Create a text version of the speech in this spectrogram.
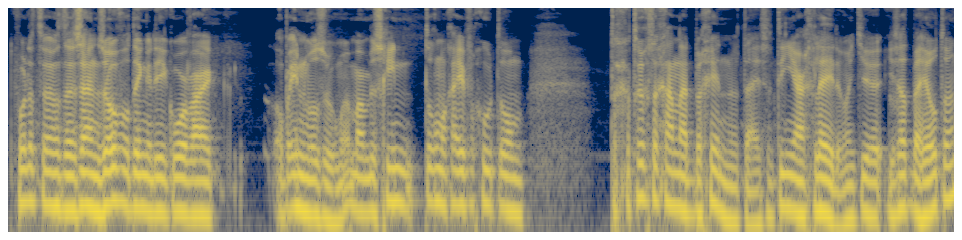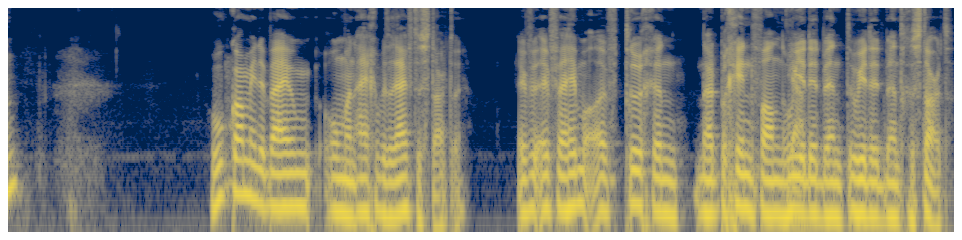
Voordat we, want er zijn zoveel dingen die ik hoor waar ik op in wil zoomen. Maar misschien toch nog even goed om te, terug te gaan naar het begin, Matthijs. Een tien jaar geleden. Want je, je zat bij Hilton. Hoe kwam je erbij om, om een eigen bedrijf te starten? Even, even helemaal even terug en naar het begin van hoe, je, dit bent, hoe je dit bent gestart.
